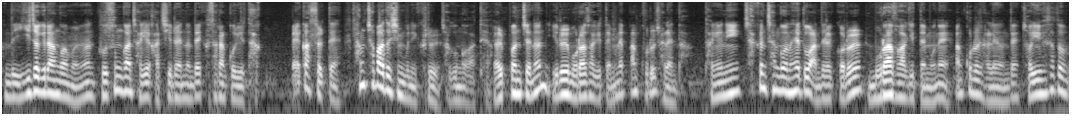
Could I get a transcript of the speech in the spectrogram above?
근데 이기적이라는 거면은 그 순간 자기가 같이 일을 했는데 그 사람 꼴이 다 빼갔을 때 상처받으신 분이 글을 적은 것 같아요. 열 번째는 일을 몰아서 하기 때문에 빵꾸를 잘 낸다. 당연히 차근차근 해도 안 될 거를 몰아서 하기 때문에 빵꾸를 잘 내는데 저희 회사도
